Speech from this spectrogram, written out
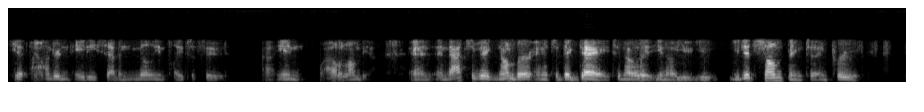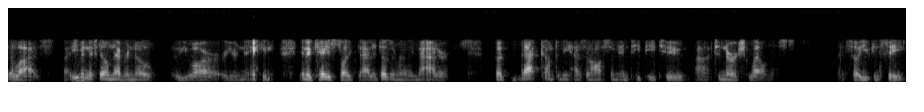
hit 187 million plates of food uh, in wow. Colombia and and that's a big number and it's a big day to know that you know you you you did something to improve their lives. Uh, even if they'll never know who you are or your name in a case like that it doesn't really matter. But that company has an awesome mtp2 uh, to nourish wellness. And so you can see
